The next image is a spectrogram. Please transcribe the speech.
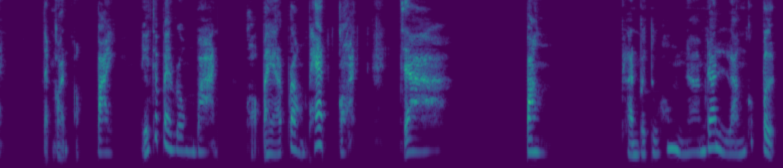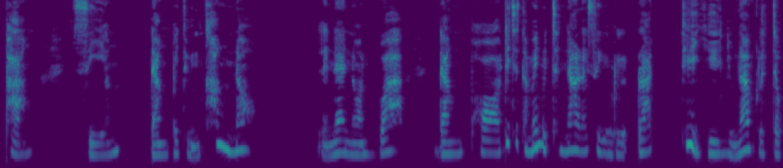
น แต่ก่อนออกไป เดี๋ยวจะไปโรงพยาบาล ขอใบรับรองแพทย์ก่อนจ้า ปัง พลันประตูห้องน้ำด้านหลังก็เปิดผาง เสียงดังไปถึงข้างนอก และแน่นอนว่า ดังพอที่จะทำให้นุชนาและสิริรัตที่ยืนอยู่หน้ากระจก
